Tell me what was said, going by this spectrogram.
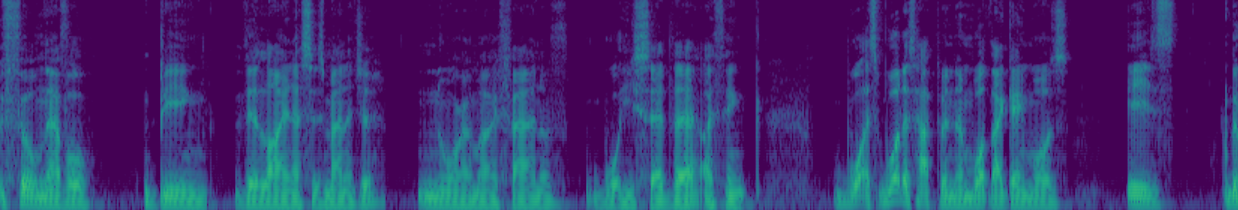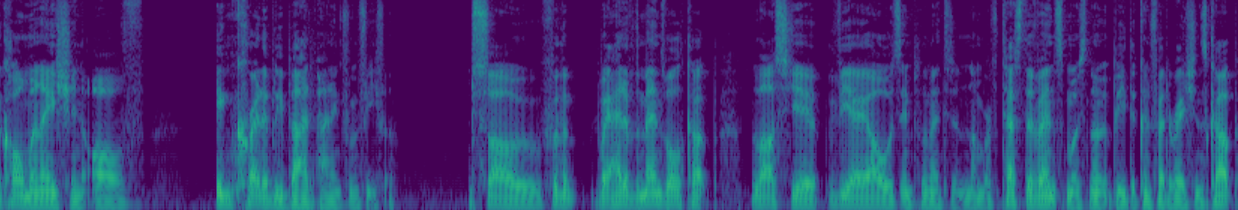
Phil Neville being the Lionesses manager, nor am I a fan of what he said there. I think what what has happened and what that game was is the culmination of incredibly bad planning from FIFA. So for the ahead of the Men's World Cup last year, VAR was implemented in a number of test events, most notably the Confederations Cup.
